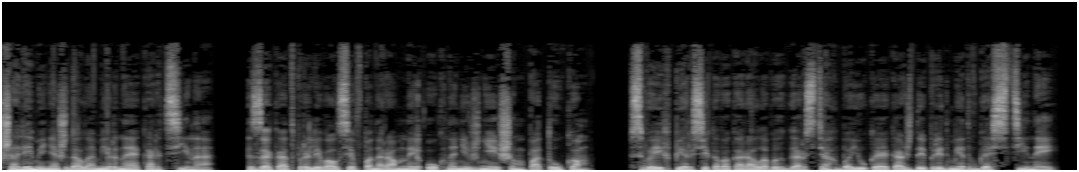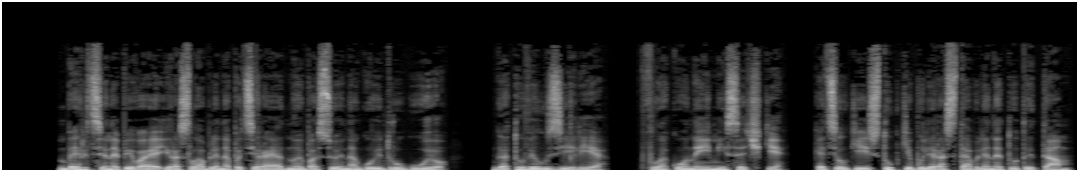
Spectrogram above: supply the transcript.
В шале меня ждала мирная картина. Закат проливался в панорамные окна нежнейшим потоком, в своих персиково-коралловых горстях баюкая каждый предмет в гостиной. Берти, напевая и расслабленно потирая одной босой ногой другую, готовил зелье, Флаконы и мисочки, котелки и ступки были расставлены тут и там,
